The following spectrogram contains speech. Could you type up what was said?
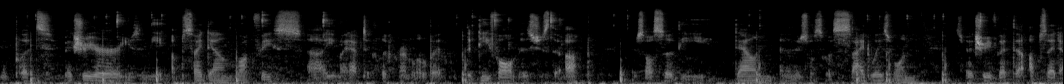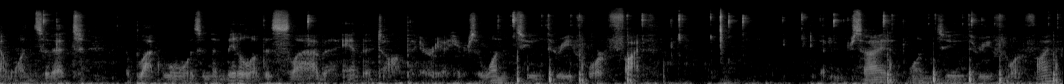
you put, make sure you're using the upside down block face. Uh, you might have to click around a little bit. The default is just the up. There's also the down, and then there's also a sideways one. So make sure you've got the upside down one so that the black wool is in the middle of the slab and the top area here. So one, two, three, four, five. Do that on your side. One, two, three, four, five.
